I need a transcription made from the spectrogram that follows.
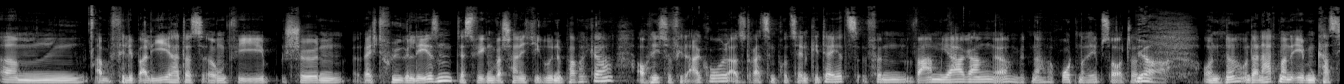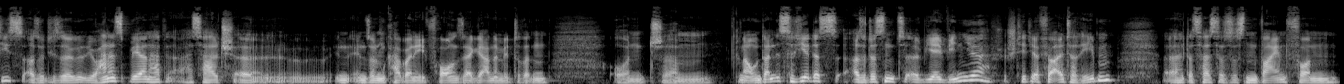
Ähm, aber Philipp Allier hat das irgendwie schön recht früh gelesen, deswegen wahrscheinlich die grüne Paprika. Auch nicht so viel Alkohol, also 13 Prozent geht ja jetzt für einen warmen Jahrgang ja, mit einer roten Rebsorte. Ja. Und, ne, und dann hat man eben Cassis, also diese Johannisbeeren hat, hast du halt äh, in, in so einem Cabernet Franc sehr gerne mit drin. Und ähm, genau, und dann ist hier das, also das sind äh, Vigne, steht ja für alte Reben. Äh, das heißt, das ist ein Wein von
